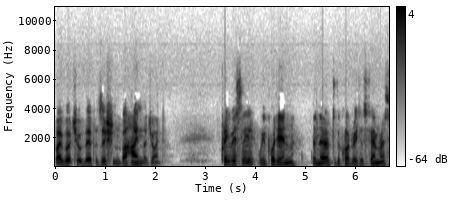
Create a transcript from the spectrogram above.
by virtue of their position behind the joint. Previously, we put in the nerve to the quadratus femoris.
